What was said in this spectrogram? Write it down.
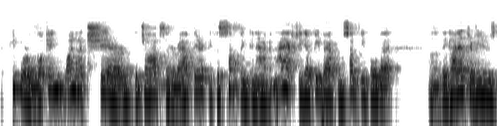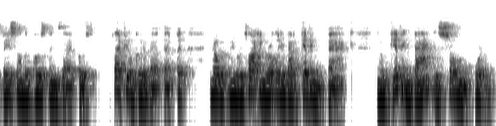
if people are looking, why not share the jobs that are out there? Because something can happen. I actually get feedback from some people that uh, they got interviews based on the postings that I posted. I feel good about that. But you know, we were talking earlier about giving back. You know, giving back is so important.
